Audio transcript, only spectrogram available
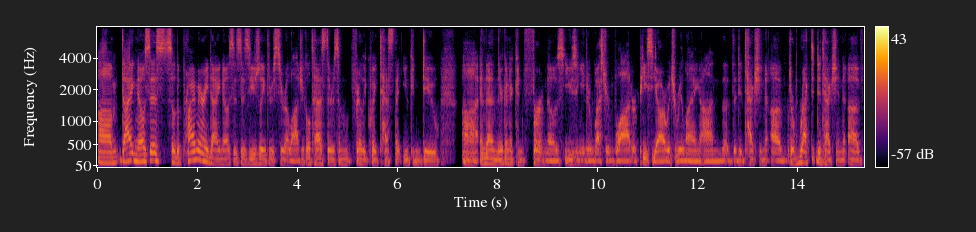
Um, diagnosis. So the primary diagnosis is usually through serological tests. There's some fairly quick tests that you can do, uh, and then they're going to confirm those using either Western blot or PCR, which are relying on the, the detection of direct detection of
